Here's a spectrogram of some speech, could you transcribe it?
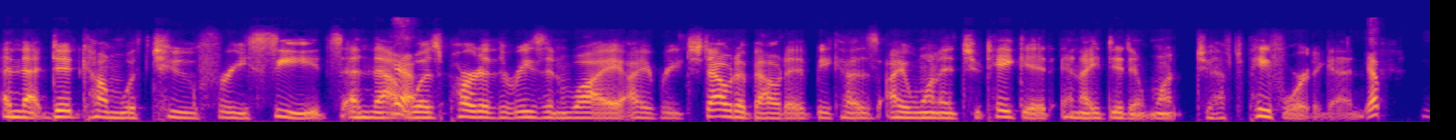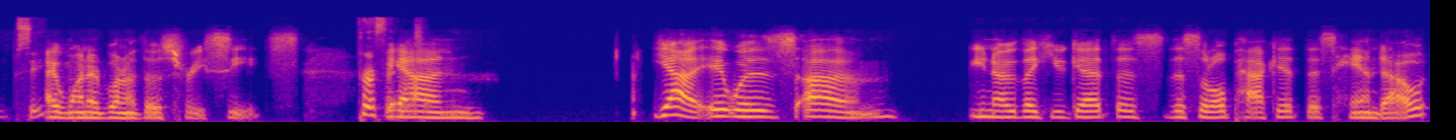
and that did come with two free seats. And that Yeah. was part of the reason why I reached out about it because I wanted to take it and I didn't want to have to pay for it again. Yep. See, I wanted one of those free seats. perfect. And yeah, it was um, you know, like you get this this little packet, this handout,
